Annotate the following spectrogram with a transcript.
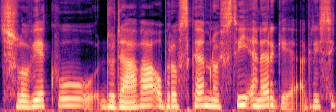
člověku dodává obrovské množství energie. A když si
